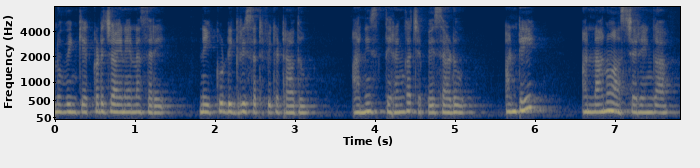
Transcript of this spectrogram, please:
నువ్వు ఇంకెక్కడ జాయిన్ అయినా సరే నీకు డిగ్రీ సర్టిఫికెట్ రాదు అని స్థిరంగా చెప్పేశాడు. అంటే? అన్నాను ఆశ్చర్యంగా.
